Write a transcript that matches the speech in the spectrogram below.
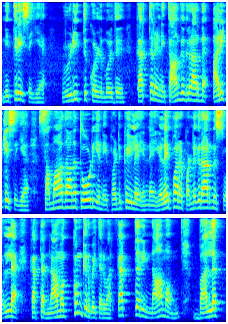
நித்திரை செய்ய விழித்து கொள்ளும் பொழுது கர்த்தர் என்னை தாங்குகிறார்னு அறிக்கை செய்ய சமாதானத்தோடு என்னை படுக்கையில் என்னை இளைப்பார பண்ணுகிறார்னு சொல்ல கர்த்தர் நமக்கும் கிருபை தருவார். கர்த்தரின் நாமம் பலத்த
